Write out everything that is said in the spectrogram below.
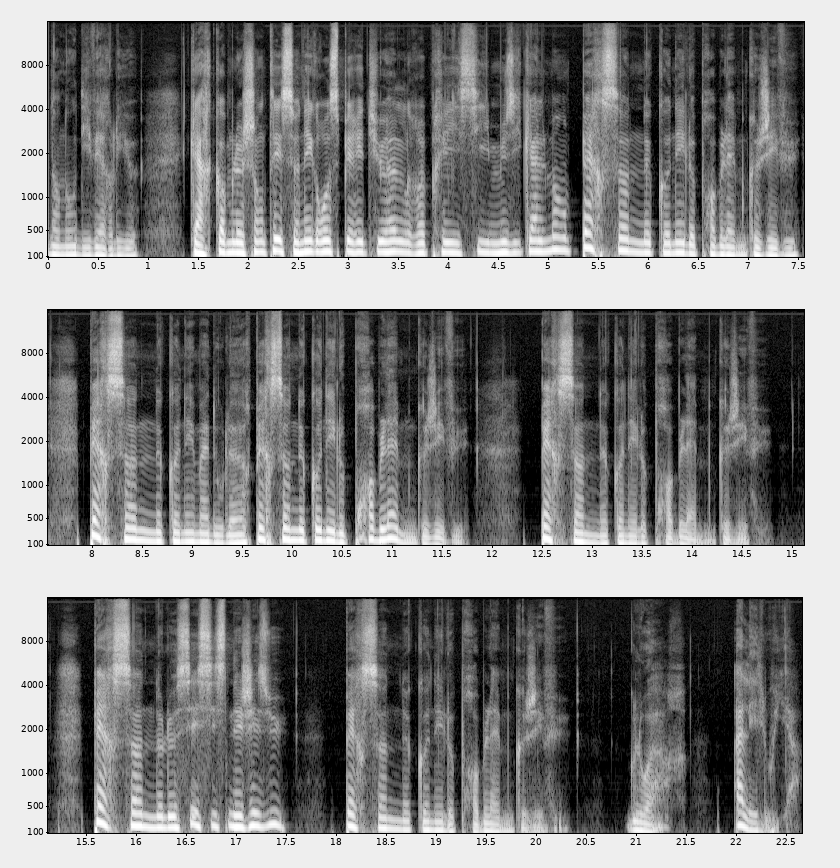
dans nos divers lieux, car comme le chantait ce négro spirituel repris ici musicalement, personne ne connaît le problème que j'ai vu, personne ne connaît ma douleur, personne ne connaît le problème que j'ai vu. Personne ne connaît le problème que j'ai vu. Personne ne le sait si ce n'est Jésus. Personne ne connaît le problème que j'ai vu. Gloire. Alléluia.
